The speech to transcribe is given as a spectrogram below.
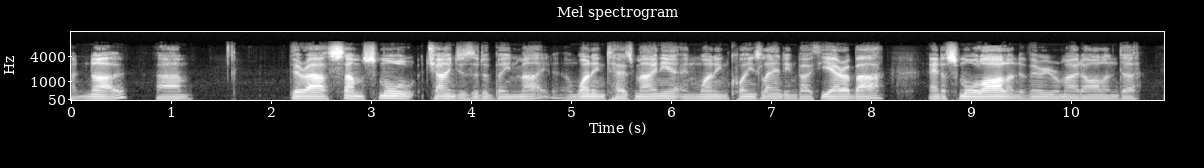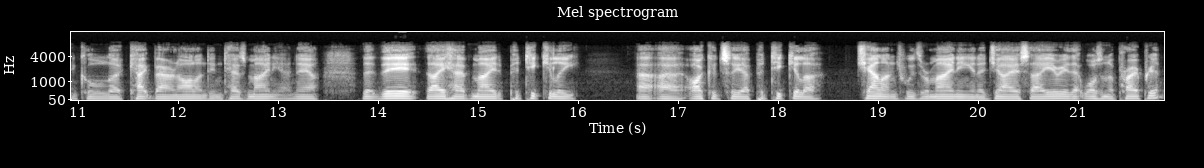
Uh, no. Um, there are some small changes that have been made, uh, one in Tasmania and one in Queensland, in both Yarrabah and a small island, a very remote island uh, called uh, Cape Barren Island in Tasmania. Now, that there they have made particularly, uh, uh, I could see a particular challenge with remaining in a JSA area. That wasn't appropriate.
